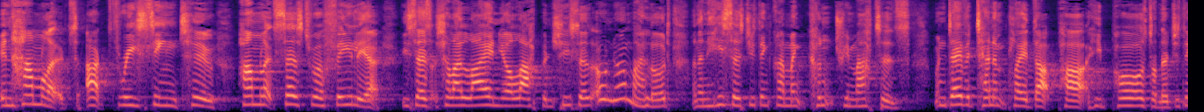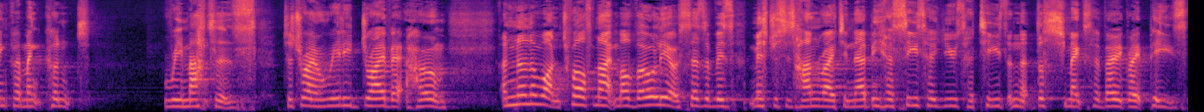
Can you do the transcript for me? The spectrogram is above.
In Hamlet, Act 3, Scene 2, Hamlet says to Ophelia, he says, Shall I lie in your lap? And she says, Oh, no, my lord. And then he says, Do you think I meant country matters? When David Tennant played that part, he paused on there, Do you think I meant cunt matters? to try and really drive it home. Another one, Twelfth Night, Malvolio says of his mistress's handwriting, there be her C's, her U's, her T's, and that thus she makes her very great P's,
